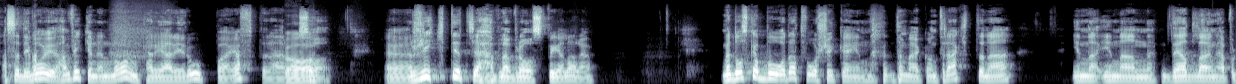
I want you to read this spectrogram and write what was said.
Alltså det var ju, han fick en enorm karriär i Europa efter det här Ja. också. Eh, riktigt jävla bra spelare. Men då ska båda två skicka in de här kontrakterna innan, innan deadline här på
